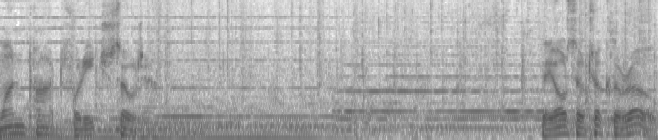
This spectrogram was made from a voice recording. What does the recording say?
one part for each soldier. They also took the robe,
